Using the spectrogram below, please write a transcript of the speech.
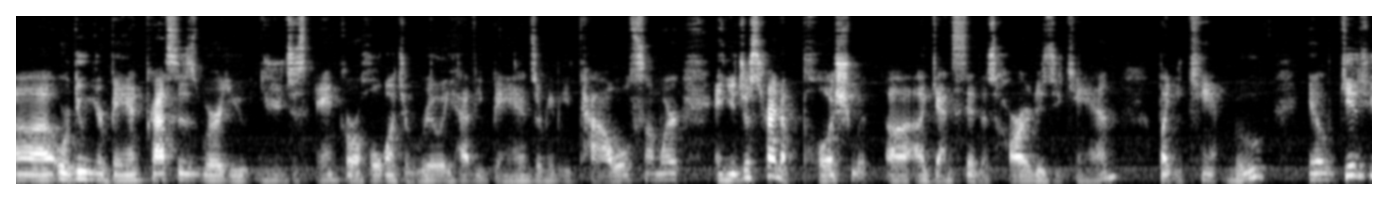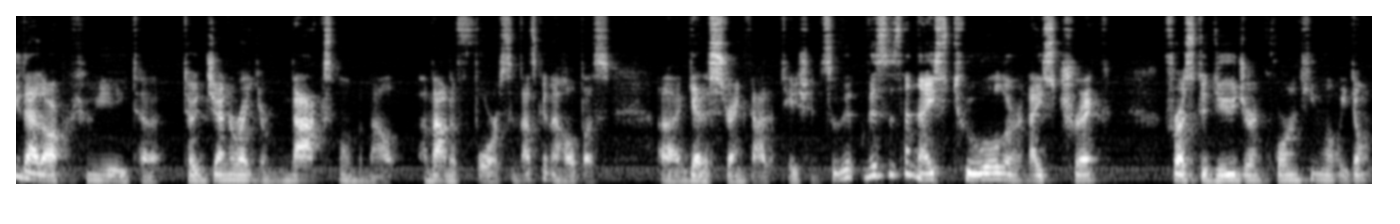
uh, or doing your band presses where you, you just anchor a whole bunch of really heavy bands or maybe a towel somewhere and you just try to push with, uh, against it as hard as you can, but you can't move, it gives you that opportunity to, to generate your maximum amount, amount of force, and that's going to help us uh, get a strength adaptation. So th- this is a nice tool or a nice trick for us to do during quarantine when we don't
